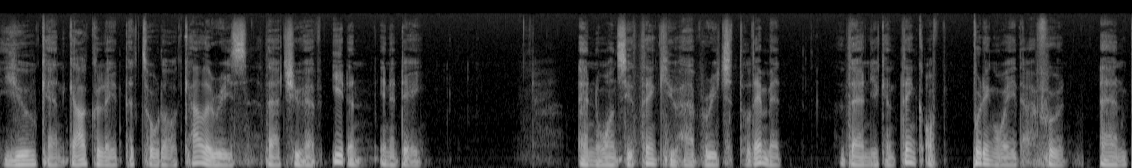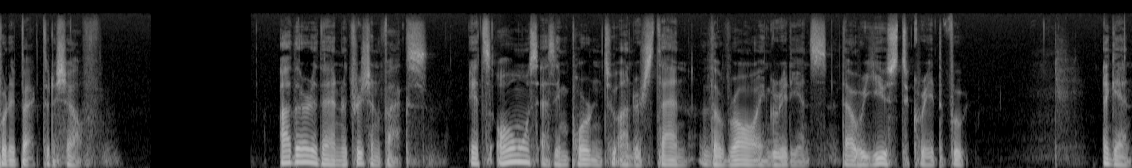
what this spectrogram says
you can calculate the total calories that you have eaten in a day. And once you think you have reached the limit, then you can think of putting away that food and put it back to the shelf. Other than nutrition facts, it's almost as important to understand the raw ingredients that were used to create the food. Again,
